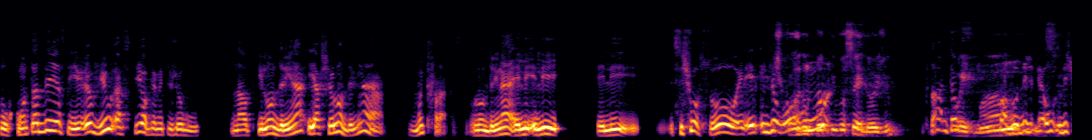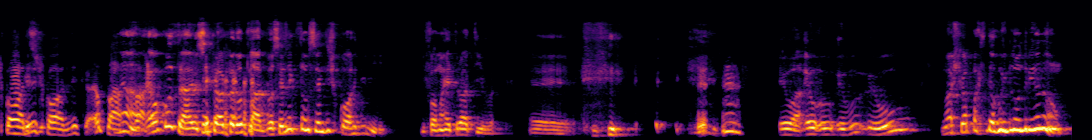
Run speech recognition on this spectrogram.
por conta de, assim, eu vi, assisti, obviamente, o jogo Náutico e Londrina e achei o Londrina muito fraco. Assim. O Londrina, ele, ele, ele se esforçou, ele, ele jogou... Discordo um pouco de vocês dois, viu? Tá, então, o irmão, por favor, discorde, discorde, É o clássico. Não, é o contrário, eu sempre olho para o outro lado. Vocês é que estão sendo discorde de mim, de forma retroativa. É... eu, eu, eu, eu, eu não achei a partida ruim de Londrina, não.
